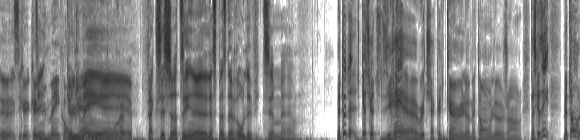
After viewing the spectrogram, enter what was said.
euh, que, que l'humain que comprenne l'humain. pour, euh, euh, Fait que c'est ça, tu sais, l'espèce de rôle de victime. euh, Mais toi, qu'est-ce que tu dirais, euh, Rich, à quelqu'un, là, mettons, là, genre... Parce que, tu sais, mettons,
